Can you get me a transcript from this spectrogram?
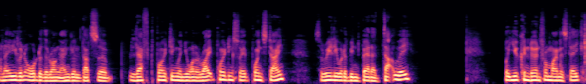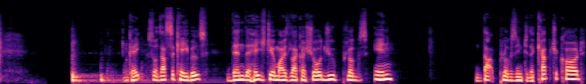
And I even ordered the wrong angle. That's a left pointing when you want a right pointing, so it points down. So really would have been better that way. But you can learn from my mistake. Okay, so that's the cables. Then the HDMI, is like I showed you, plugs in that plugs into the capture card.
